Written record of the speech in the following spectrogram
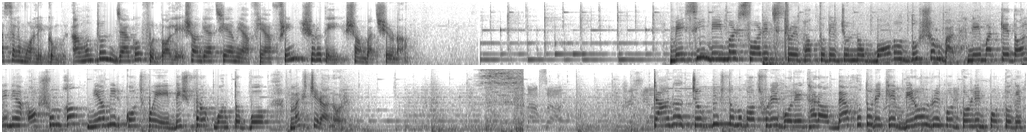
আসসালামু আলাইকুম। আমন্ত্রণ জাগো ফুটবলে। সঙ্গে আছি আমি আফিয়া আফরিন। শুরুতেই সংবাদ শিরোনাম। মেসি, নেইমার, সোয়ারেজ ত্রয় ভক্তদের জন্য বড় দুঃসংবাদ। নেইমারকে দলে নেওয়া অসম্ভব মিয়ামির কোচ হয়ে বিস্ফোরক মন্তব্য মাসচিরানোর টানা চব্বিশতম বছরে গোলের ধারা অব্যাহত রেখে বিরল রেকর্ড গড়লেন পর্তুগিজ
